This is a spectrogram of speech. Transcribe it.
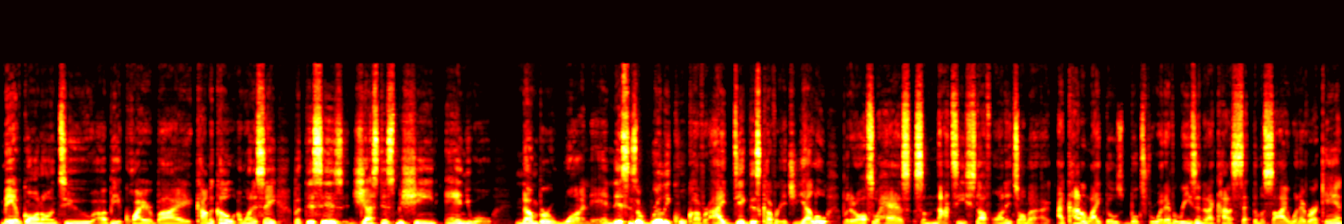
may have gone on to uh, be acquired by comico i want to say. But this is justice machine annual number one. And this is a really cool cover. I dig this cover. It's yellow, but it also has some Nazi stuff on it. So I'm a, I kind of like those books for whatever reason, and I kind of set them aside whenever I can.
